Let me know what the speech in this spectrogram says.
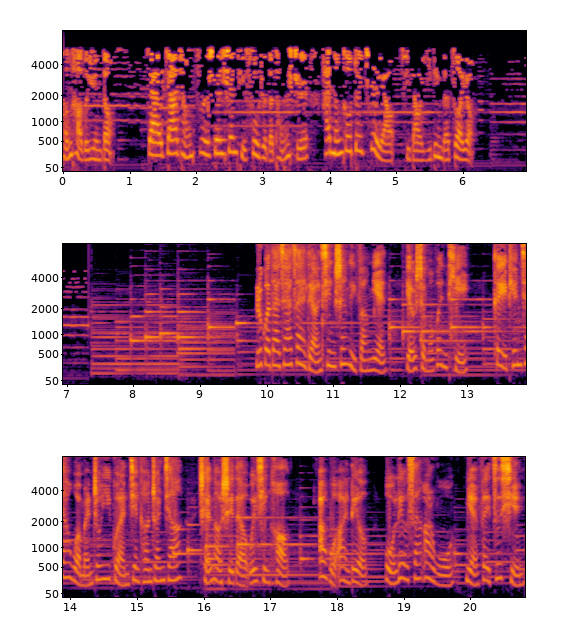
很好的运动。在加强自身身体素质的同时，还能够对治疗起到一定的作用。如果大家在两性生理方面有什么问题，可以添加我们中医馆健康专家陈老师的微信号。二五二六五六三二五，免费咨询。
